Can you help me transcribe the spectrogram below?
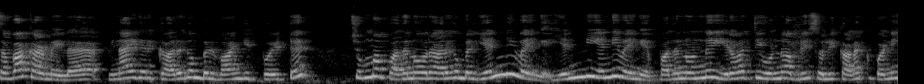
செவ்வாய்க்கிழமையில் விநாயகருக்கு அருகம்பல் வாங்கிட்டு போயிட்டு சும்மா பதினோரு அருகம்பல் எண்ணி வைங்க. எண்ணி எண்ணி வைங்க. பதினொன்று இருபத்தி ஒன்று அப்படின்னு சொல்லி கணக்கு பண்ணி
